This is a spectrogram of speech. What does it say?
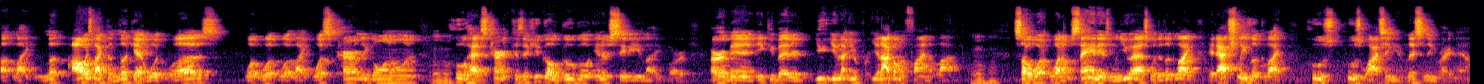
uh, like, look, I always like to look at what was, what, what, what, like, what's currently going on, Mhm. who has current, because if you go Google inner city, like, or urban incubator, you, you're not, you're, you're not going to find a lot. Mhm. So what, what I'm saying is when you ask what it looked like, it actually looked like who's who's watching and listening right now.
